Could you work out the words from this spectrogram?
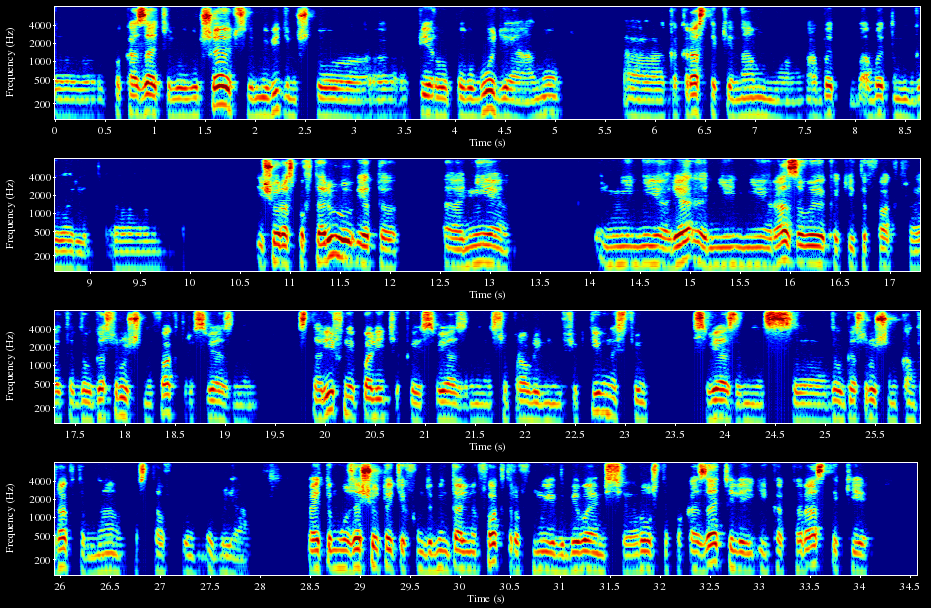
показатели улучшаются, и мы видим, что э, первое полугодие, оно а, как раз-таки нам об, об этом говорит. Э, еще раз повторю, это не, не, не, не, не разовые какие-то факторы, а это долгосрочные факторы, связанные с тарифной политикой, связанные с управлением эффективностью, связанные с э, долгосрочным контрактом на поставку угля. Поэтому за счет этих фундаментальных факторов мы добиваемся роста показателей, и как раз-таки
